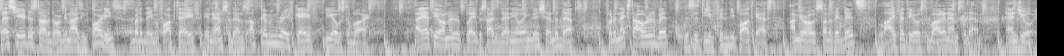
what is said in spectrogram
Last year they started organizing parties by the name of Octave in Amsterdam's upcoming rave cave, the Oosterbar. I had the honor to play besides Daniel English and Adept. For the next hour and a bit, this is the Infinity Podcast. I'm your host, Son of 8 Bits, live at the Oosterbar in Amsterdam. Enjoy.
